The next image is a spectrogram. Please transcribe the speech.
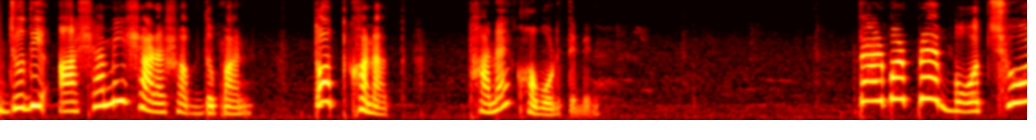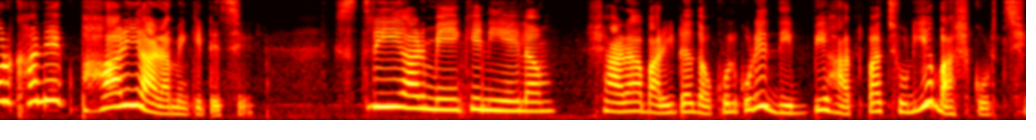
যদি আসামি সারা শব্দ পান, তৎক্ষণাৎ থানায় খবর দেবেন। তারপর প্রায় বছর খানেক ভারী আরামে কেটেছে। স্ত্রী আর মেয়েকে নিয়ে এলাম, সারা বাড়িটা দখল করে দিব্যি হাত পা ছড়িয়ে বাস করছি।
